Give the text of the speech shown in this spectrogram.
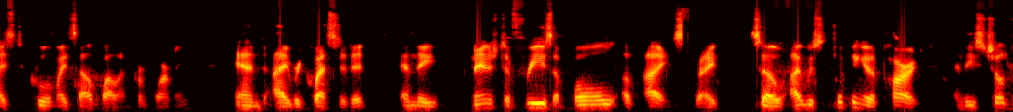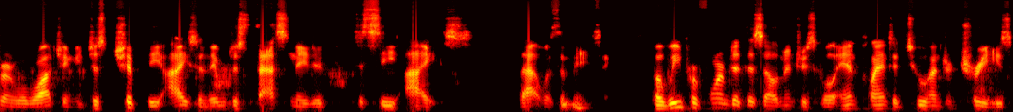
ice to cool myself while I'm performing and I requested it, and they managed to freeze a bowl of ice, right? So I was chipping it apart, and these children were watching me just chip the ice, and they were just fascinated to see ice. That was amazing. But we performed at this elementary school and planted 200 trees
